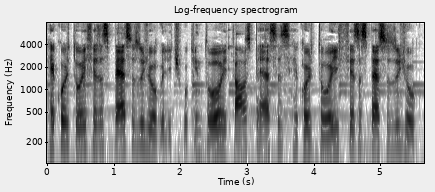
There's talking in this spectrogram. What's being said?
recortou e fez as peças do jogo. Ele tipo pintou e tal as peças, recortou e fez as peças do jogo.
